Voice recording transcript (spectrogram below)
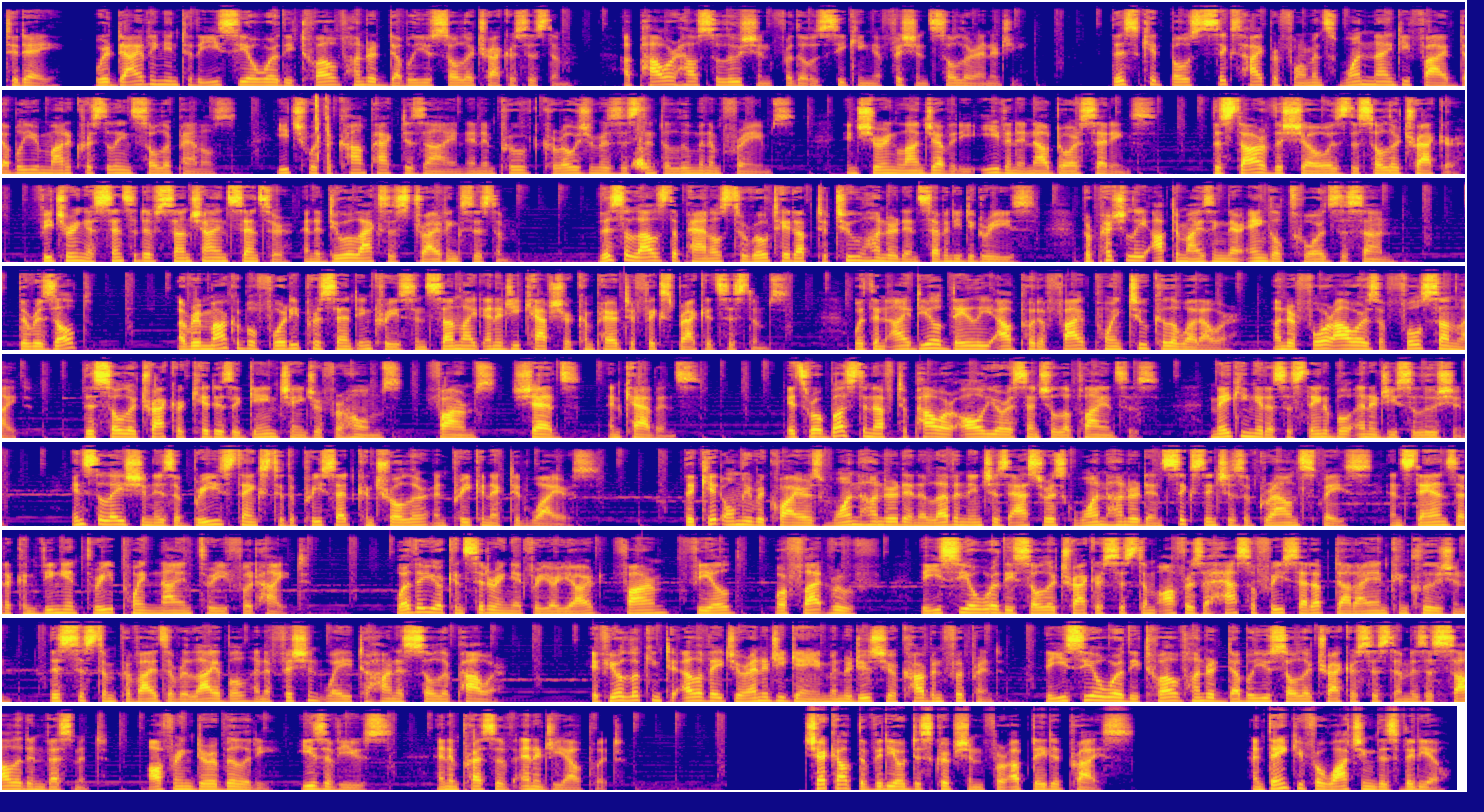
Today, we're diving into the ECO-WORTHY 1200W solar tracker system, a powerhouse solution for those seeking efficient solar energy. This kit boasts six high performance 195W monocrystalline solar panels, each with a compact design and improved corrosion resistant aluminum frames, ensuring longevity even in outdoor settings. The star of the show is the solar tracker, featuring a sensitive sunshine sensor and a dual axis driving system. This allows the panels to rotate up to 270 degrees, perpetually optimizing their angle towards the sun. The result? A remarkable 40% increase in sunlight energy capture compared to fixed bracket systems. With an ideal daily output of 5.2 kWh, under 4 hours of full sunlight, this solar tracker kit is a game changer for homes, farms, sheds, and cabins. It's robust enough to power all your essential appliances, making it a sustainable energy solution. Installation is a breeze thanks to the preset controller and pre-connected wires. The kit only requires 111 inches asterisk 106 inches of ground space and stands at a convenient 3.93 foot height. Whether you're considering it for your yard, farm, field, or flat roof, the ECO-WORTHY solar tracker system offers a hassle-free setup. In conclusion, this system provides a reliable and efficient way to harness solar power. If you're looking to elevate your energy game and reduce your carbon footprint, the ECO-WORTHY 1200W solar tracker system is a solid investment, offering durability, ease of use, and impressive energy output. Check out the video description for updated price. And thank you for watching this video.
